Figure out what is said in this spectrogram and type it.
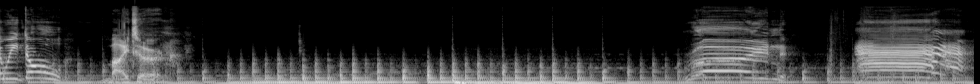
Do we do? My turn. Run! Ah!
